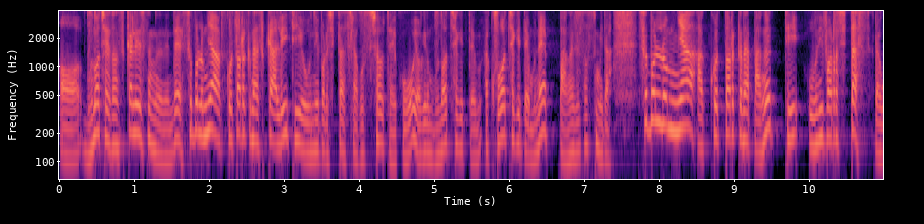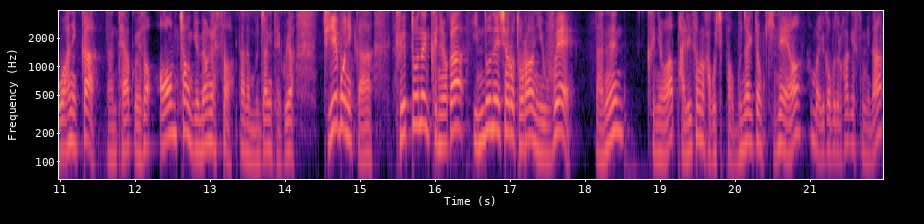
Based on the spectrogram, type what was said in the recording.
어 문어체에선 스칼리를 쓰면 되는데 스불룸냐 고 따르크나 스칼리 디 우니버시타스라고 쓰셔도 되고 여기는 문어체기 때문에 아, 구어체기 때문에 방을 썼습니다 스불룸냐 아고 따르크나 방을 디 우니버시타스라고 하니까 난 대학교에서 엄청 유명했어라는 문장이 되고요 뒤에 보니까 그 또는 그녀가 인도네시아로 돌아온 이후에 나는 그녀와 발리섬으로 가고 싶어. 문장이 좀 기네요. 한번 읽어보도록 하겠습니다.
